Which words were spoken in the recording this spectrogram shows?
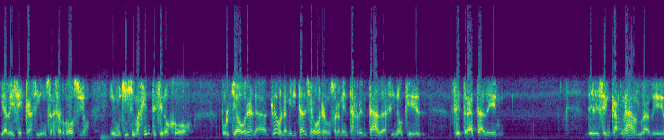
y a veces casi un sacerdocio. Mm. Y muchísima gente se enojó, porque ahora la, claro, la militancia ahora no solamente es rentada, sino que se trata de de desencarnarla de,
